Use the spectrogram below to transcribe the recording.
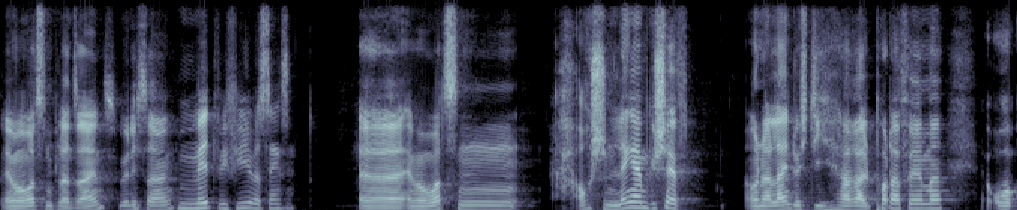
Emma Watson Platz 1, würde ich sagen. mit, wie viel, was denkst du? Äh, Emma Watson auch schon länger im Geschäft. Und allein durch die Harald Potter Filme, oh,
